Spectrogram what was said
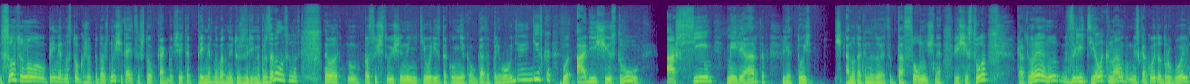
Солнцу, ну, примерно столько же, потому что, ну, считается, что как бы все это примерно в одно и то же время образовалось у нас, вот, по существующей ныне теории такого некого газополевого диска, вот, а веществу аж 7 миллиардов лет. То есть оно так и называется, досолнечное вещество, которое ну, залетело к нам из какой-то другой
